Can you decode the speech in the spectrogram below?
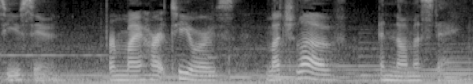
See you soon. From my heart to yours, much love and namaste.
